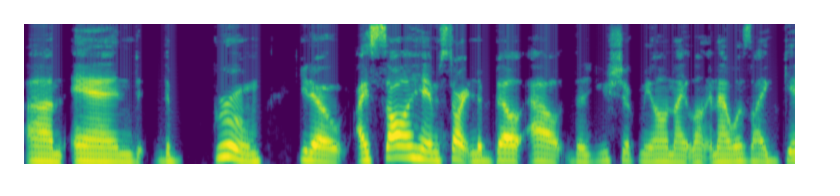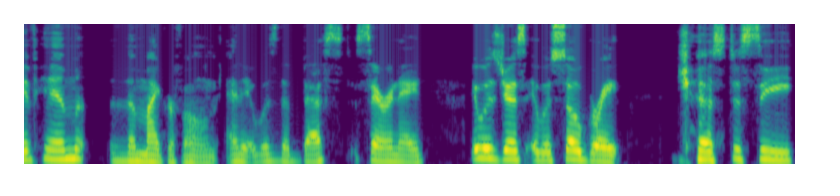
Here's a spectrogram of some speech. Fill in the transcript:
Um, and the groom, you know, I saw him starting to belt out the You Shook Me All Night Long. And I was like, give him the microphone. And it was the best serenade. It was just, it was so great just to see,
